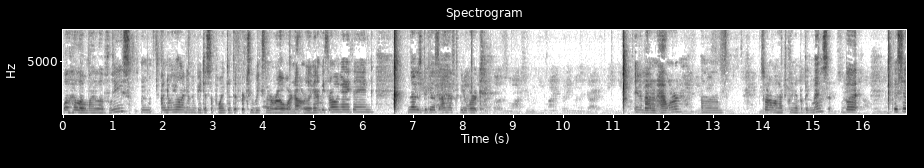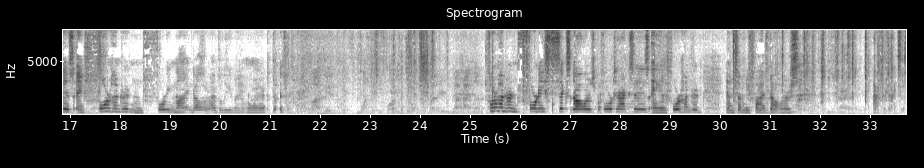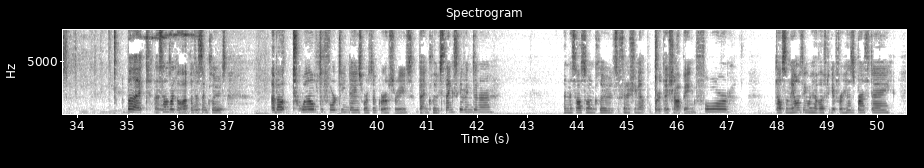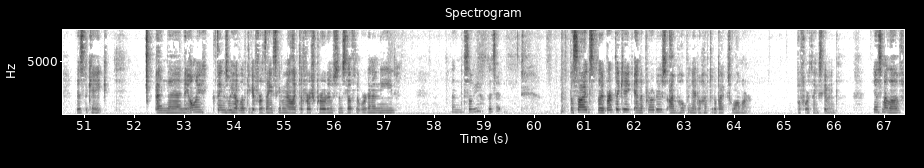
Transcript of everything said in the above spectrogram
Well, hello, my lovelies. Mm, I know y'all are going to be disappointed that for two weeks in a row we're not really going to be throwing anything. And that is because I have to be to work in about an hour. Um, so I don't want to have to clean up a big mess. But this is a $449, I believe. I don't know where I put that. It's $446 before taxes and $475 after taxes. But, that sounds like a lot, but this includes about 12 to 14 days worth of groceries. That includes Thanksgiving dinner. And this also includes finishing up birthday shopping for Delson. The only thing we have left to get for his birthday is the cake. And then the only things we have left to get for Thanksgiving are like the fresh produce and stuff that we're going to need. And so yeah, that's it. Besides the birthday cake and the produce, I'm hoping I don't have to go back to Walmart before Thanksgiving. Yes, my love.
